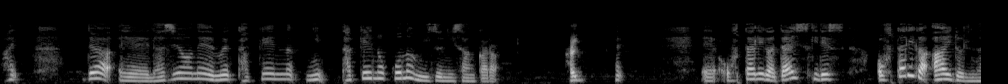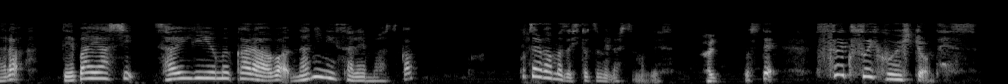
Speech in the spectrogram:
はい。では、えー、ラジオネーム、たけな、に、たけのこの水煮さんから。はい。はい。えーお二人が大好きです。お二人がアイドルなら、出囃子、サイリウムカラーは何にされますか？こちらがまず一つ目の質問です。はい。そして、セクシークエスチョンです。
